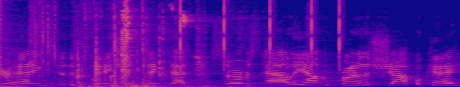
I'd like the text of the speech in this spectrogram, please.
You're heading to the station, take that service alley out in front of the shop, okay?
